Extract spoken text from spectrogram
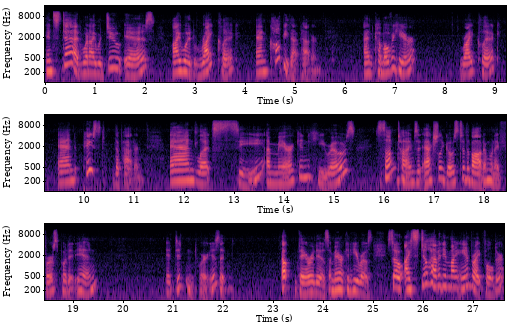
Instead, what I would do is I would right click and copy that pattern and come over here, right click and paste the pattern. And let's see, American Heroes. Sometimes it actually goes to the bottom when I first put it in. It didn't. Where is it? Oh, there it is, American Heroes. So I still have it in my Bright folder.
